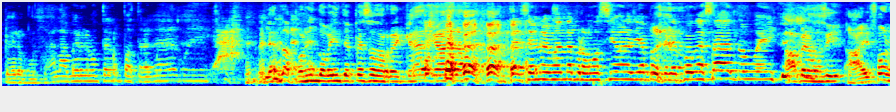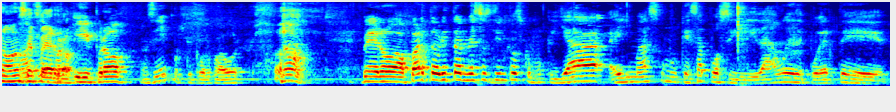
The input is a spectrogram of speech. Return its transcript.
Pero pues a la verga no tengo para tragar, güey. Ah, Le anda poniendo 20 pesos de recarga. Telcel me manda promociones ya para que le ponga saldo, güey. ah, pero eso sí, iPhone 11, perro. Y Pro, ¿sí? Porque por favor. No, Pero aparte ahorita en estos tiempos como que ya hay más como que esa posibilidad, güey, de poderte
